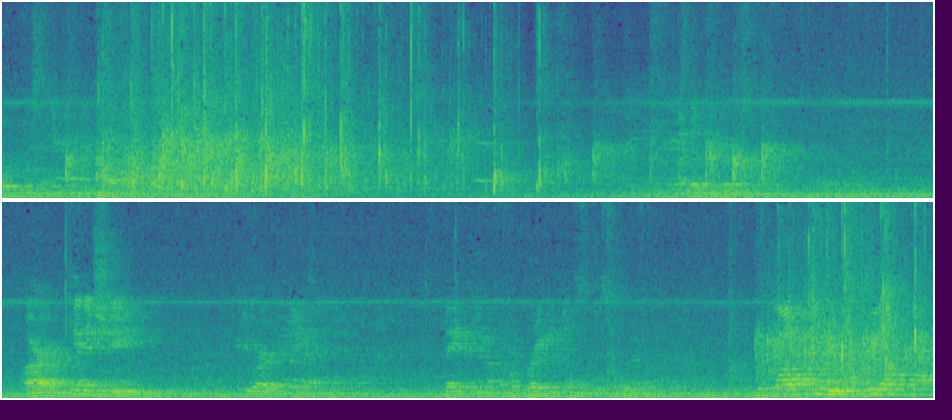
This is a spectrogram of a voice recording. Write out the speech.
work and keeping me proud. I love you guys. All right, Kenny She, you are amazing. Thank you for bringing us this far. Without you, we don't have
